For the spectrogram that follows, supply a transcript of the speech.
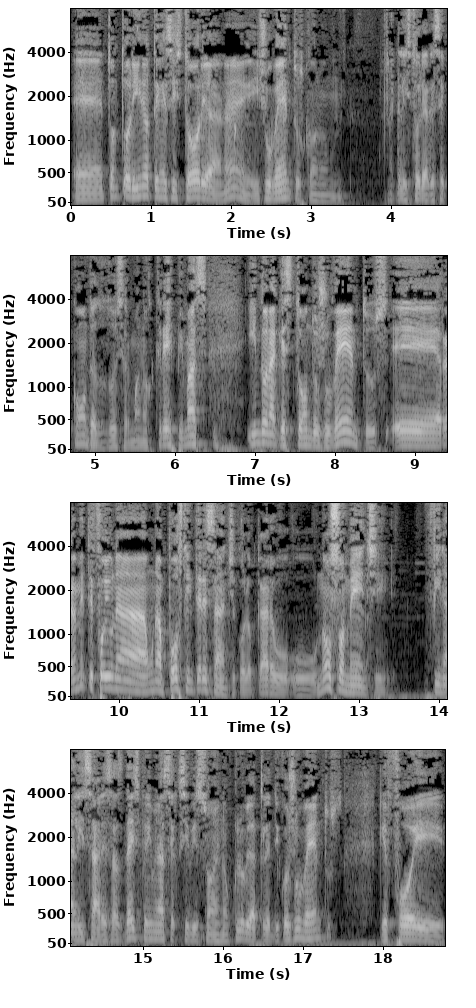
É, então Torino tem essa história, né? E Juventus com aquela história que se conta dos dois irmãos Crespi, mas indo na questão do Juventus, é, realmente foi uma, uma aposta interessante colocar o, o, não somente finalizar essas dez primeiras exibições no Clube Atlético Juventus, que foi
